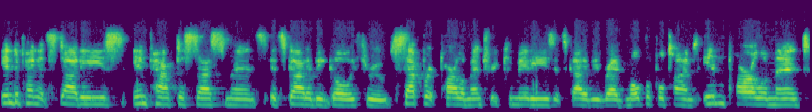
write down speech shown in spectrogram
independent studies, impact assessments. It's got to be going through separate parliamentary committees. It's got to be read multiple times in parliament.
